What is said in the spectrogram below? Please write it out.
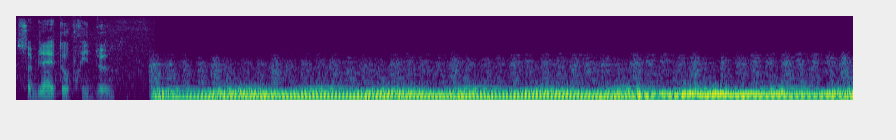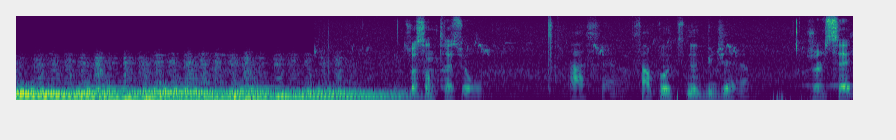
ce bien est au prix de. « 73 euros. Ah, c'est un peu au-dessus de notre budget là. Je le sais.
